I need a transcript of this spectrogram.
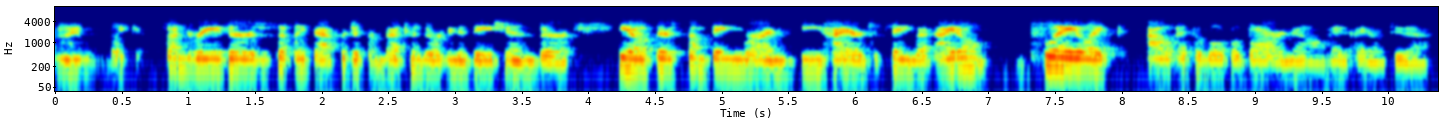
I'm like fundraisers or stuff like that for different veterans organizations, or you know, if there's something where I'm being hired to sing, but I don't play like out at the local bar. No, I, I don't do that.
